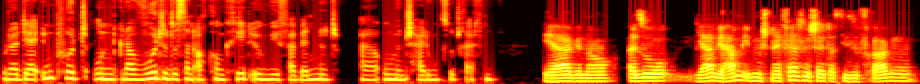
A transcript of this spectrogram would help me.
oder der Input und genau wurde das dann auch konkret irgendwie verwendet, äh, um Entscheidungen zu treffen? Ja, genau. Also ja, wir haben eben schnell festgestellt, dass diese Fragen,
